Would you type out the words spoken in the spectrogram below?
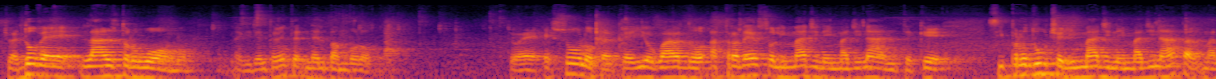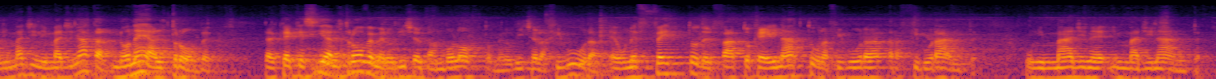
Cioè dove è l'altro uomo? Evidentemente nel bambolotto cioè è solo perché io guardo attraverso l'immagine immaginante che si produce l'immagine immaginata, ma l'immagine immaginata non è altrove, perché che sia altrove me lo dice il bambolotto, me lo dice la figura, è un effetto del fatto che è in atto una figura raffigurante, un'immagine immaginante.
